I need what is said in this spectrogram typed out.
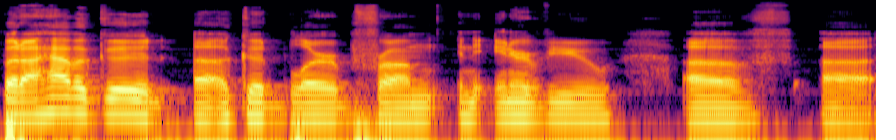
But I have a good a good blurb from an interview of uh,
